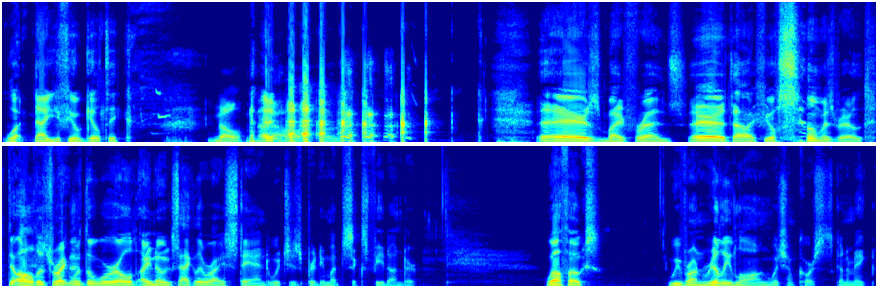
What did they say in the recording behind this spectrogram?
What now? You feel guilty? No, not at all. There's my friends. There's how I feel so much better. All that's right with the world. I know exactly where I stand, which is pretty much six feet under. Well, folks, we've run really long, which of course is going to make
